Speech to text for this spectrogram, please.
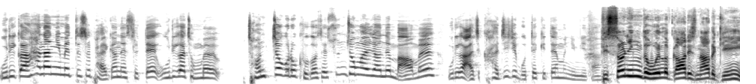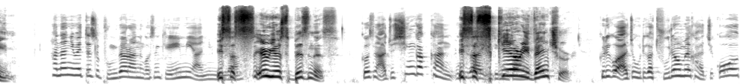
우리가 하나님의 뜻을 발견했을 때 우리가 정말 전적으로 그것에 순종하려는 마음을 우리가 아직 가지지 못했기 때문입니다. Discerning the will of God is not a game. 하나님의 뜻을 분별하는 것은 게임이 아닙니다. It's a serious business. 그것은 아주 심각한 It's 우리가 a scary 일입니다. venture. 그리고 아주 우리가 두려움을 가지고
